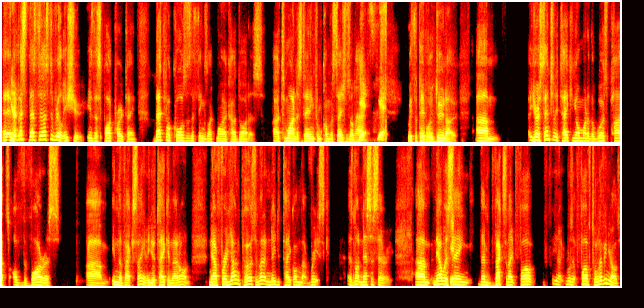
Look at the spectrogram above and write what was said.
and, yeah. that's that's that's the real issue is the spike protein. That's what causes the things like myocarditis. Uh, to my understanding from conversations I've had yeah. with the people who do know, um, you're essentially taking on one of the worst parts of the virus um, in the vaccine, and you're taking that on. Now, for a young person, they don't need to take on that risk. It's not necessary. Um, now we're yeah. seeing them vaccinate five, you know, was it five to eleven year olds?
